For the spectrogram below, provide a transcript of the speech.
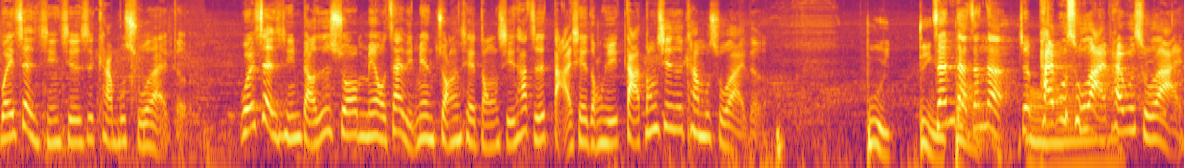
微整形其实是看不出来的。微整形表示说没有在里面装一些东西，它只是打一些东西，打东西是看不出来的。不一定真的真的就拍不出来，哦拍不出来。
